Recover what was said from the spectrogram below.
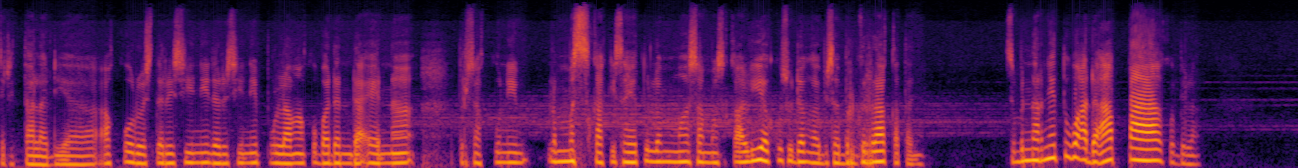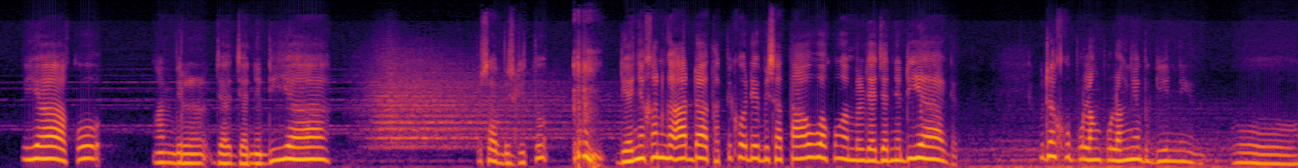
Ceritalah dia, aku udah dari sini, dari sini pulang aku badan ndak enak. Terus aku nih lemes kaki saya tuh lemes sama sekali aku sudah nggak bisa bergerak katanya. Sebenarnya tuh ada apa? Aku bilang. Iya aku ngambil jajannya dia. Terus habis gitu dianya kan nggak ada tapi kok dia bisa tahu aku ngambil jajannya dia gitu. Udah aku pulang-pulangnya begini. Oh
